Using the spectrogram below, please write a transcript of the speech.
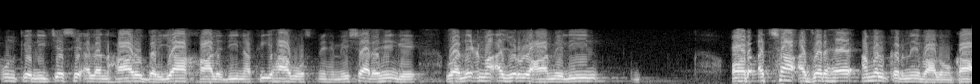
ان کے نیچے سے الانہار دریا خالدین فیحا وہ اس میں ہمیشہ رہیں گے۔ وہ نعم اجر العاملین۔ اور اچھا اجر ہے عمل کرنے والوں کا۔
